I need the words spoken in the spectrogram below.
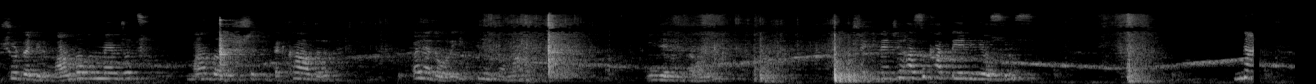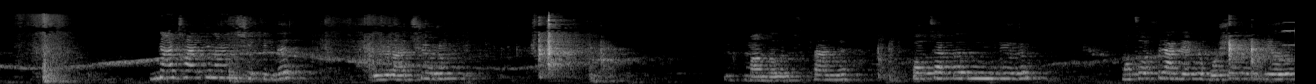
Şurada bir mandalım mevcut. Mandalı şu şekilde kaldırıp öne doğru ittiğim zaman İndirimizi alayım. Bu şekilde cihazı katlayabiliyorsunuz. Yine, yine açarken aynı şekilde ürünü açıyorum. Mandalım kilitlendi. Kolçaklarını indiriyorum. Motor frenlerini boşaltabiliyorum.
